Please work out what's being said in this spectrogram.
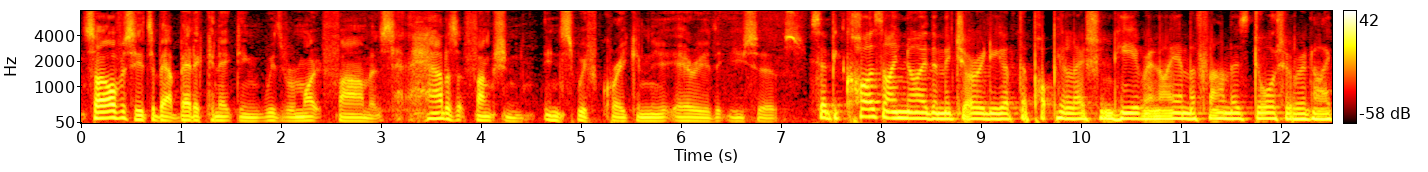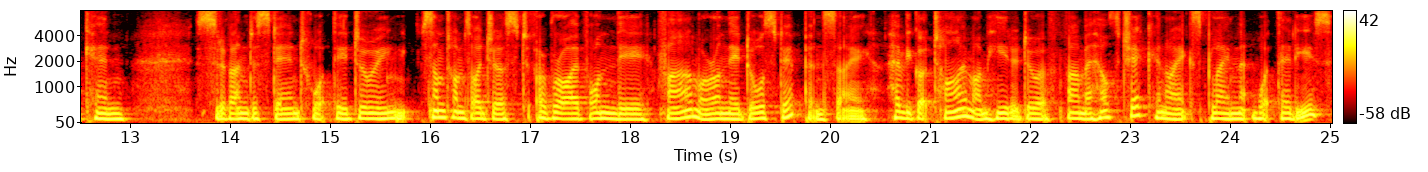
So obviously, it's about better connecting with remote farmers. How does it function in Swift Creek in the area that you service? So, because I know the majority of the population here, and I am a farmer's daughter, and I can sort of understand what they're doing. Sometimes I just arrive on their farm or on their doorstep and say, Have you got time? I'm here to do a farmer health check, and I explain that what that is.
